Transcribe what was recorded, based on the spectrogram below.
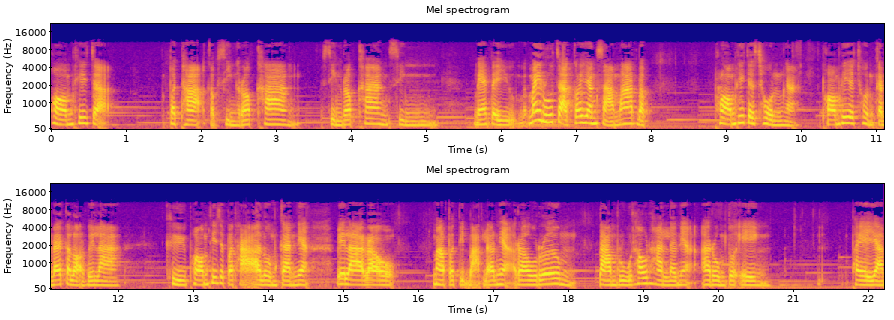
พร้อมที่จะปะทะกับสิ่งรอบข้าง สิ่งรอบข้าง สิ่งแม้แต่อยู่ไม่รู้จักก็ยังสามารถแบบพร้อมที่จะชนไงพร้อมที่จะชนกันได้ตลอดเวลา คือพร้อมที่จะปะทะอารมณ์กันเนี่ยเวลาเรามาปฏิบัติแล้วเนี่ยเราเริ่มตามรู้เท่าทันแล้วเนี่ยอารมณ์ตัวเอง พยายาม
